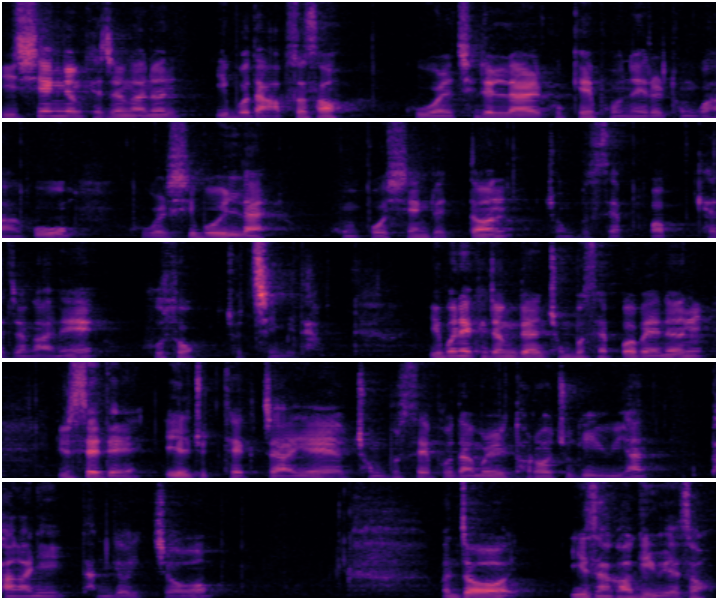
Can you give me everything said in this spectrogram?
이 시행령 개정안은 이보다 앞서서 9월 7일 날 국회 본회의를 통과하고 9월 15일 날 공포 시행됐던 종부세법 개정안의 후속 조치입니다. 이번에 개정된 종부세법에는 1세대 1주택자의 종부세 부담을 덜어주기 위한 방안이 담겨 있죠. 먼저 이사 가기 위해서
